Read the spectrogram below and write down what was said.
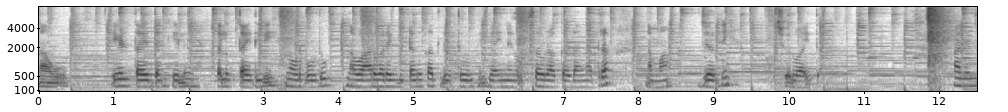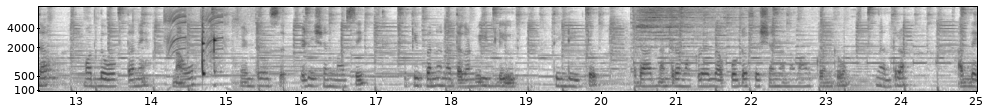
ನಾವು ಹೇಳ್ತಾ ಇದ್ದಂಗೆ ತಲುಪ್ತಾ ಇದ್ದೀವಿ. ನೋಡ್ಬೋದು. ನಾವು ಆರೂವರೆಗೆ ಬಿಟ್ಟಾಗ ಕತ್ಲಿತ್ತು. ಈಗ ಇನ್ನೇನು ಉತ್ಸವ ಕರ್ಡನ್ ಹತ್ರ ನಮ್ಮ ಜರ್ನಿ ಶುರುವಾಯಿತು. ಅಲ್ಲಿಂದ ಮೊದಲು ಹೋಗ್ತಾನೆ ನಾವು ಎಂಟ್ರೆನ್ಸ್ ಎಡಿಷನ್ ಮಾಡಿಸಿ ಟಿಫನನ್ನು ತಗೊಂಡ್ವಿ ಇಡ್ಲಿ ತಿಂಡಿ ಇತ್ತು. ಅದಾದ ನಂತರ ಮಕ್ಕಳೆಲ್ಲ ಫೋಟೋ ಸೆಷನನ್ನು ಮಾಡಿಕೊಂಡ್ರು. ನಂತರ ಅಲ್ಲೇ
